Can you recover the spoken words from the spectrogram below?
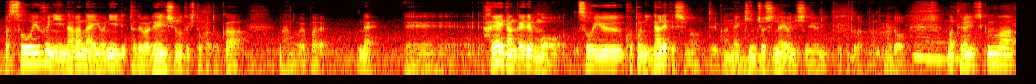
っぱそういうふうにならないように例えば練習の時とかとかあのやっぱりね、えー早い段階でもうそういうことに慣れてしまうっていうかね、緊張しないようにしないようにっていうことだったんだけど、まあ、寺西君はね。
